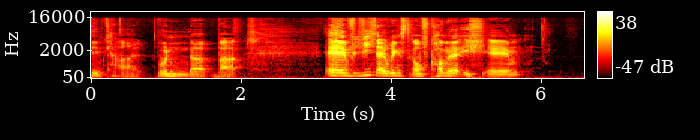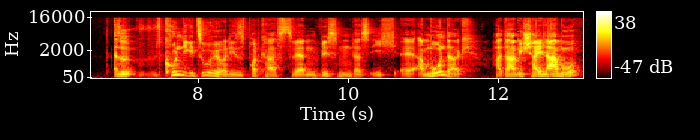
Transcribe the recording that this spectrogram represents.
Dem Karl. Wunderbar. Äh, wie ich da übrigens drauf komme, ich, äh, also kundige Zuhörer dieses Podcasts werden wissen, dass ich äh, am Montag, da habe ich Shai Lamo,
